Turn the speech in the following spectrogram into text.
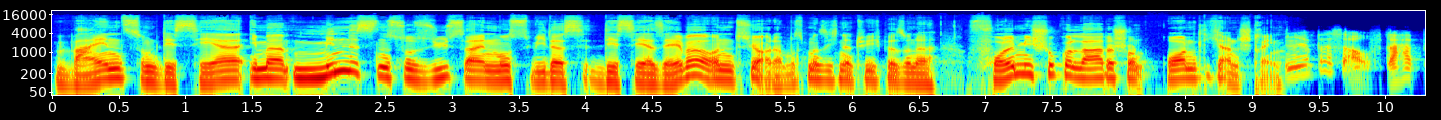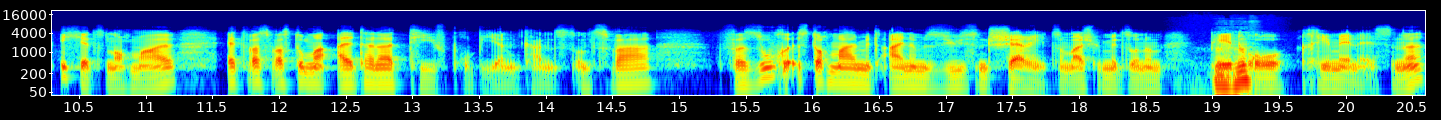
Wein zum Dessert immer mindestens so süß sein muss wie das Dessert selber. Und ja, da muss man sich natürlich bei so einer Vollmilchschokolade schon ordentlich anstrengen. Ja, pass auf, da habe ich jetzt nochmal etwas, was du mal alternativ probieren kannst. Und zwar versuche es doch mal mit einem süßen Sherry, zum Beispiel mit so einem Pedro mhm. Jiménez, ne?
